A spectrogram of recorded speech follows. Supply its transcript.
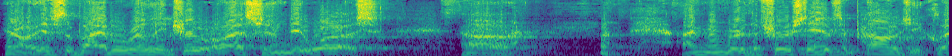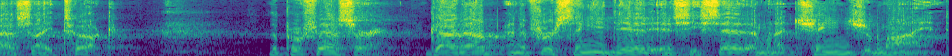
You know, is the Bible really true? Oh, I assumed it was. Uh, I remember the first anthropology class I took. The professor got up, and the first thing he did is he said, I'm going to change your mind.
